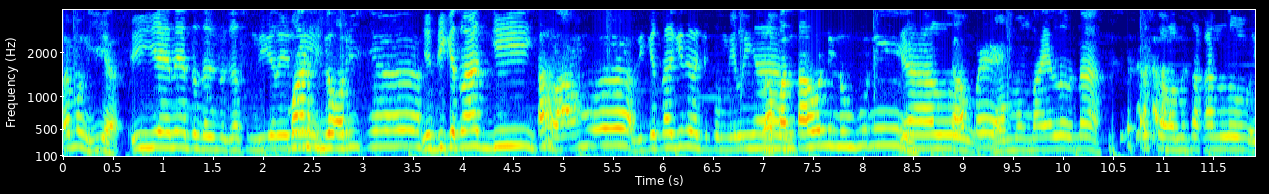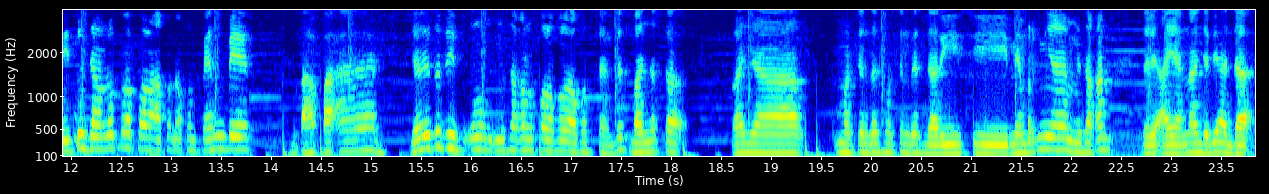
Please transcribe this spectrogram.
Emang iya. iya ini idol dari negara sendiri Mana nih tinggal orinya? ya dikit lagi Ah lama. dikit lagi nih lagi pemilihan 8 tahun nih nunggu nih. ya lu Capek. ngomong baik lu nah terus kalau misalkan lu itu jangan lupa follow akun-akun fanbase Buat apaan? jadi itu di misalkan lu follow follow akun fanbase banyak ke banyak merchandise merchandise dari si membernya misalkan dari Ayana jadi ada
